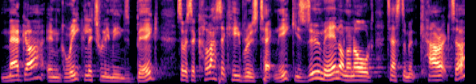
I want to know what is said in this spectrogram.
mega in Greek, literally means big. So it's a classic Hebrews technique. You zoom in on an Old Testament character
